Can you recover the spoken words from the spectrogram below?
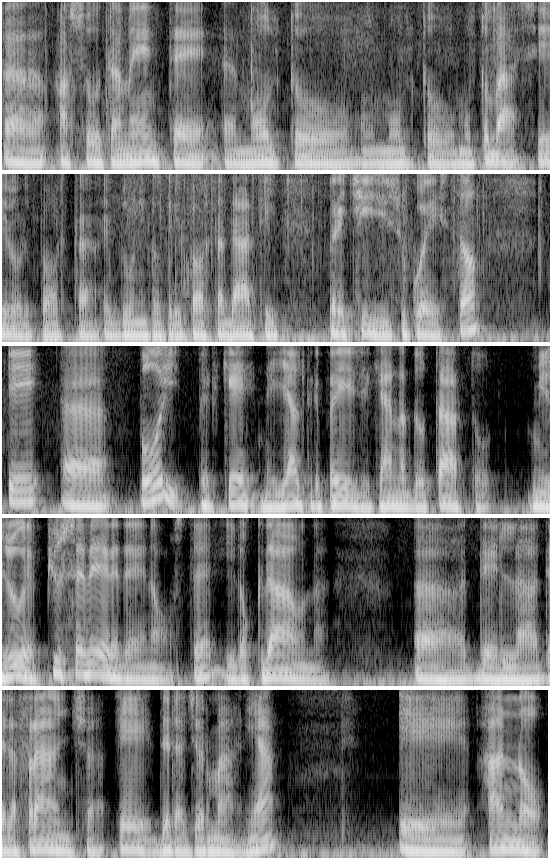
eh, assolutamente eh, molto, molto, molto bassi, lo riporta, è l'unico che riporta dati precisi su questo, e eh, poi perché negli altri paesi che hanno adottato misure più severe delle nostre, i lockdown eh, della, della, Francia e della Germania, hanno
